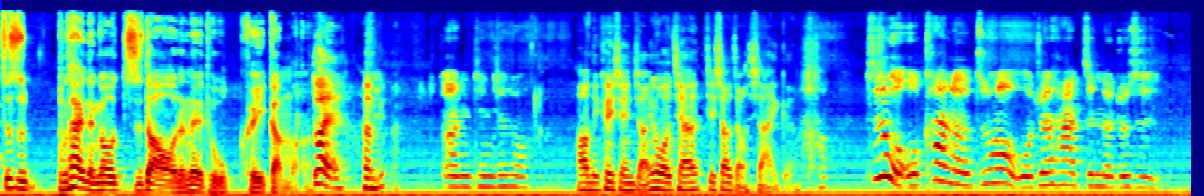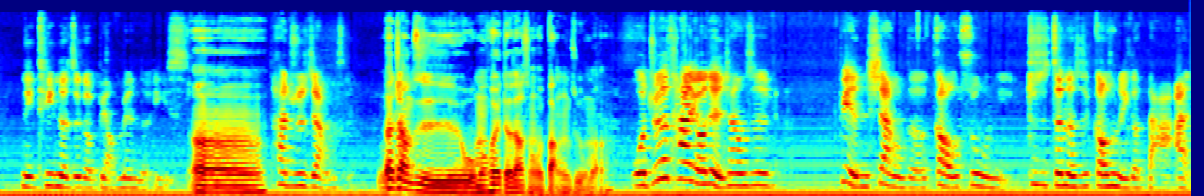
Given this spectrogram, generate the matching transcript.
就是不太能够知道人类图可以干嘛。对，很嗯，你先你先说。好，你可以先讲，因为我现在接下来讲下一个。其实我我看了之后，我觉得他真的就是。你听的这个表面的意思，嗯，他就是这样子。那这样子我们会得到什么帮助吗？我觉得他有点像是变相的告诉你，就是真的是告诉你一个答案，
